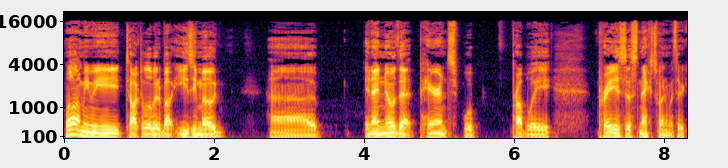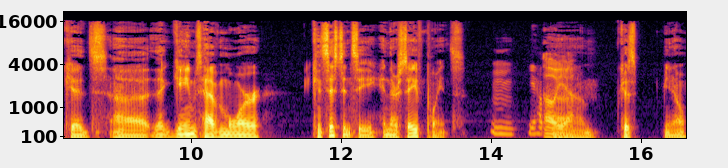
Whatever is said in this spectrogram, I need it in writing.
well, I mean, we talked a little bit about easy mode, uh, and I know that parents will probably praise this next one with their kids. Uh, that games have more consistency in their save points Yep. Oh yeah. because you know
